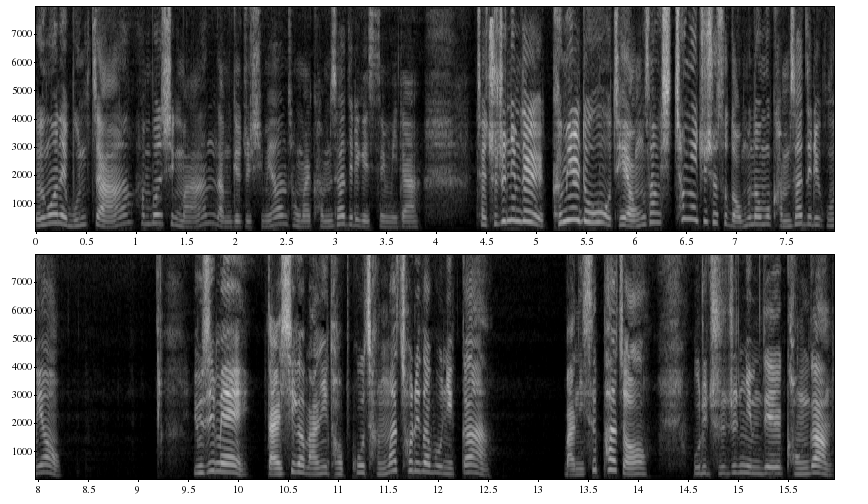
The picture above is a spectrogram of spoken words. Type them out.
응원의 문자 한 번씩만 남겨주시면 정말 감사드리겠습니다. 자, 주주님들 금일도 제 영상 시청해 주셔서 너무너무 감사드리고요. 요즘에 날씨가 많이 덥고 장마철이다 보니까 많이 습하죠. 우리 주주님들 건강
